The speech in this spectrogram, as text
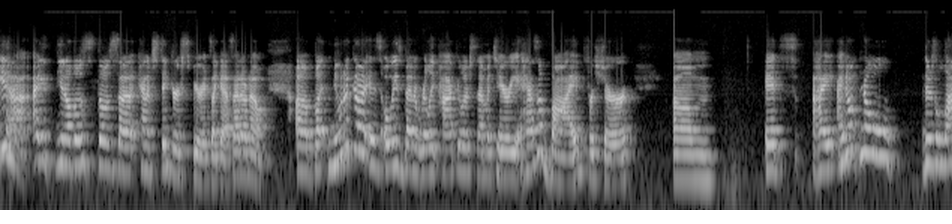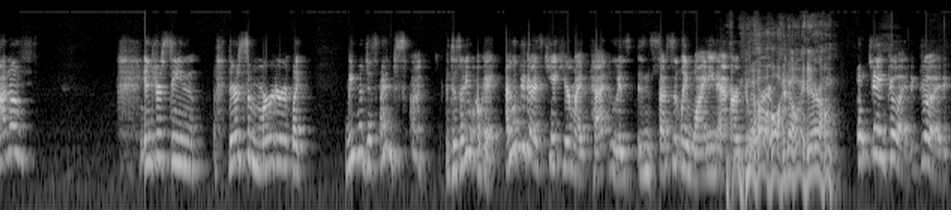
Yeah, I you know those those uh, kind of stinker spirits, I guess. I don't know, uh, but Nunica has always been a really popular cemetery. It has a vibe for sure. Um, it's I I don't know. There's a lot of interesting. There's some murder. Like we were just. I'm. s- uh, Does anyone? Okay. I hope you guys can't hear my pet who is incessantly whining at our door. No, I don't hear him. Okay, good, good.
